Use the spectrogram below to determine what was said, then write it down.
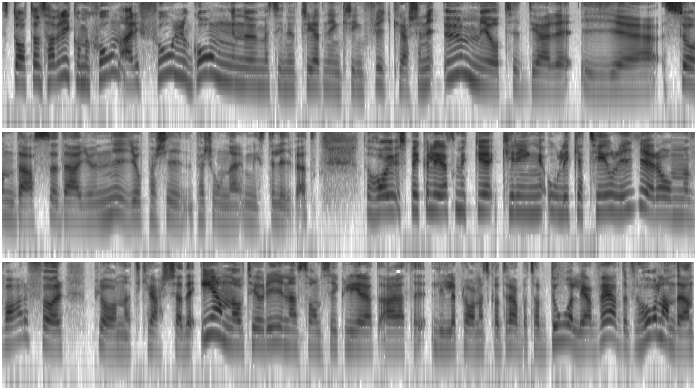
Statens haverikommission är i full gång nu med sin utredning kring flygkraschen i Umeå tidigare i eh, söndags där ju nio personer miste livet. Det har ju spekulerats mycket kring olika teorier om varför planet kraschade. En av teorierna som cirkulerat är att det lilla planet ska ha drabbats av dåliga väderförhållanden.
